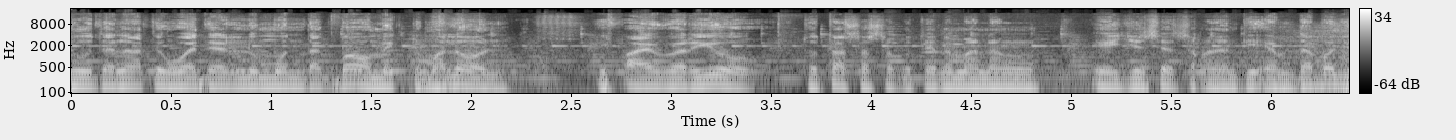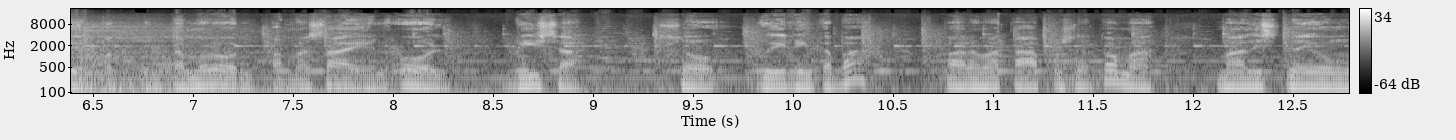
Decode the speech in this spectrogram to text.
duda natin whether lumundag ba o may tumalon. If I were you, total sasagutin naman ng agency at saka ng DMW, pagpunta mo ron, pamasay and all, visa. So, willing ka ba? Para matapos na to, ma malis na yung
